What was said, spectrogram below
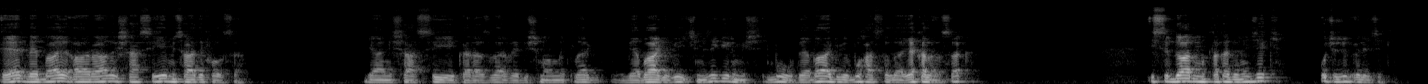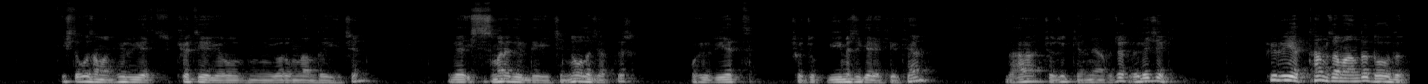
Eğer vebai aradı şahsiye müsaadif olsa. Yani şahsi garazlar ve düşmanlıklar veba gibi içimize girmiş. Bu veba gibi bu hastalığa yakalansak istibdad mutlaka dönecek. O çocuk ölecek. İşte o zaman hürriyet kötüye yorumlandığı için ve istismar edildiği için ne olacaktır? O hürriyet çocuk büyümesi gerekirken daha çocukken ne yapacak? Ölecek. Hürriyet tam zamanda doğdu.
